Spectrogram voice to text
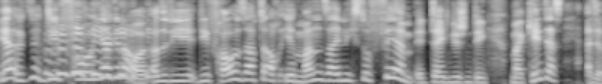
Ja, die Frau, ja genau. Also die, die Frau sagte auch, ihr Mann sei nicht so firm in technischen Dingen. Man kennt das, also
